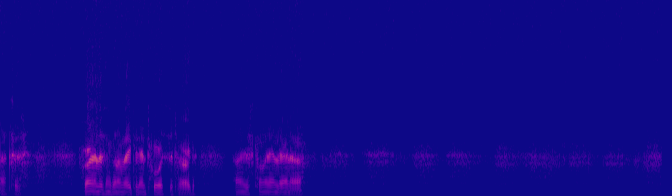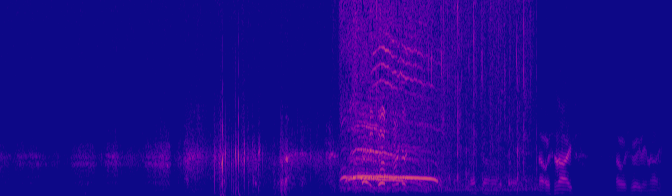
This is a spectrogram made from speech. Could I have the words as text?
That's it. Vernon isn't going to make it in towards the target. I'm just coming in there now. Very good, Tiger. Right down on the target. That was nice. That was really nice.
